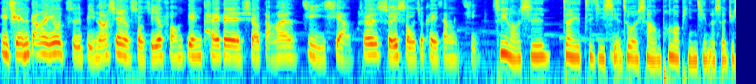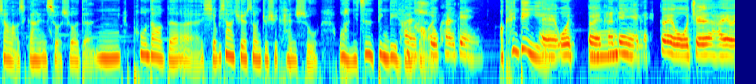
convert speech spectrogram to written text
以前当然用纸笔，然后现在有手机又方便，开个小档案记一下，就是随手就可以这样记。所以老师在自己写作上碰到瓶颈的时候，就像老师刚才所说的，你碰到的写不下去的时候，你就去看书。哇，你真的定力很好，欸。看书、看电影哦，看电影。哎，欸，我对，嗯，看电影也可以。对，我觉得还有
